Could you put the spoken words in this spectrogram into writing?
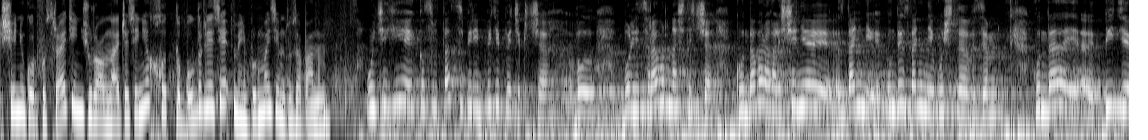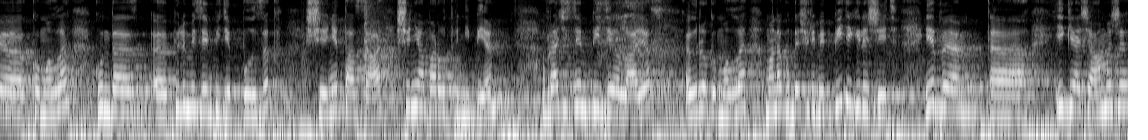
Шені корпусра тень на ажазене хотлы болдыр десе, мен бурмазем дузапаным. Унчеги консультации берем печекче, в больницара вырнашниче, кунда барагалищене здание, кунда здание не гушне взем, кунда пиде комылла, кунда пюлемезем пиде пызык, щене таза, щене оборудование бе, врач зем пиде лайық, ырыгымылы, мана кунда шүреме пиде келешет, ебе иге ажамыжы,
